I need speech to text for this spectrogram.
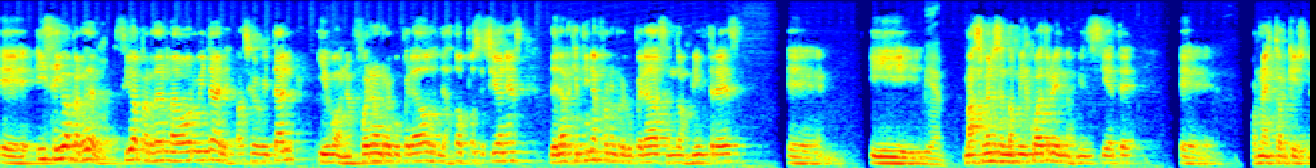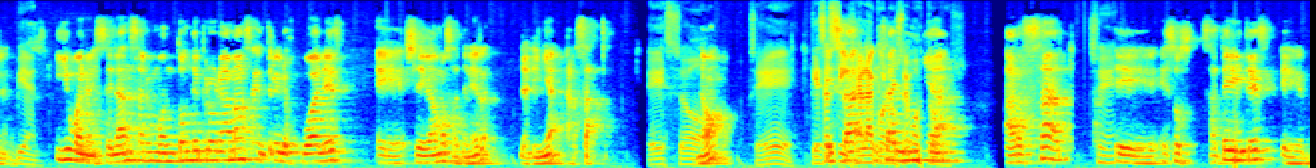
eh, y se iba a perder, se iba a perder la órbita, el espacio orbital, y bueno, fueron recuperados, las dos posiciones de la Argentina fueron recuperadas en 2003 y más o menos en 2004 y en 2007 por Néstor Kirchner. Bien. Y bueno, y se lanzan un montón de programas, entre los cuales eh, llegamos a tener la línea ARSAT. Eso. ¿No? Sí. Que esa, sí ya la conocemos todos. ARSAT, eh, esos satélites, eh,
